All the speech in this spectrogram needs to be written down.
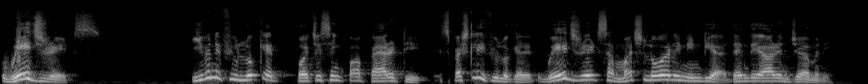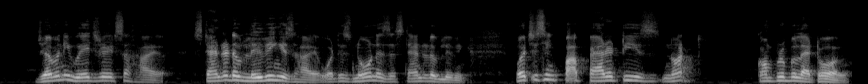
wage rates, even if you look at purchasing power parity, especially if you look at it, wage rates are much lower in India than they are in Germany. Germany wage rates are higher. Standard of living is higher, what is known as a standard of living. Purchasing power parity is not comparable at all.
